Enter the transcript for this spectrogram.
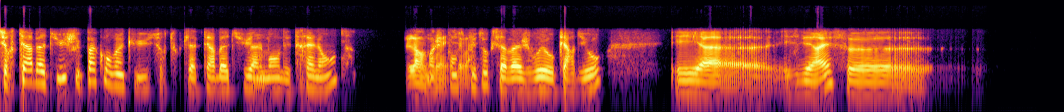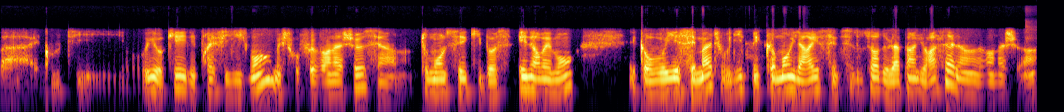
Sur terre battue, je suis pas convaincu, surtout que la terre battue mm. allemande est très lente. Moi, je pense plutôt que ça va jouer au cardio. Et, euh, et Zverev, euh, bah, écoute, il, oui, ok, il est prêt physiquement, mais je trouve que Van Hacheux, un, tout le monde le sait qu'il bosse énormément. Et quand vous voyez ses matchs, vous vous dites, mais comment il arrive, c'est une sorte de lapin du Racel, hein, Van Hacheux. Hein.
